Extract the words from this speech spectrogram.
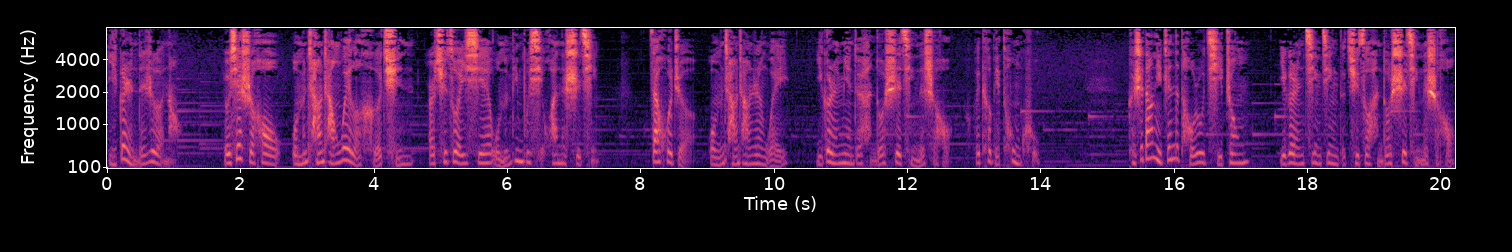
一个人的热闹，有些时候我们常常为了合群而去做一些我们并不喜欢的事情；再或者，我们常常认为一个人面对很多事情的时候会特别痛苦。可是，当你真的投入其中，一个人静静的去做很多事情的时候，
